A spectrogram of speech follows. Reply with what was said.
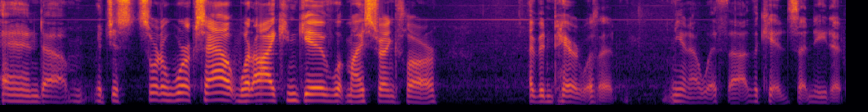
And um, it just sort of works out what I can give, what my strengths are. I've been paired with it, you know, with uh, the kids that need it.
